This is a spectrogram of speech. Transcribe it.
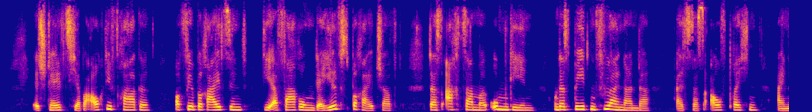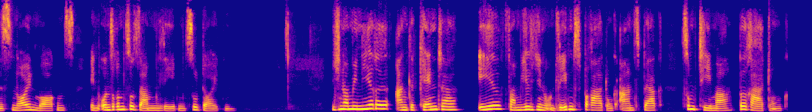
Es stellt sich aber auch die Frage, ob wir bereit sind, die Erfahrungen der Hilfsbereitschaft, das achtsame Umgehen und das Beten füreinander als das Aufbrechen eines neuen Morgens in unserem Zusammenleben zu deuten. Ich nominiere Anke Kenter, Ehe, Familien- und Lebensberatung Arnsberg zum Thema Beratung.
